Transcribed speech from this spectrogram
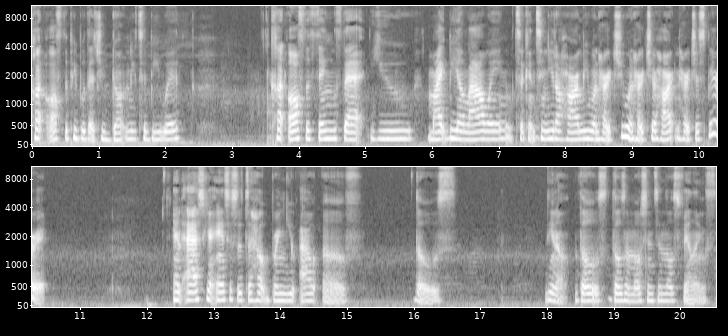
cut off the people that you don't need to be with. Cut off the things that you might be allowing to continue to harm you and hurt you and hurt your heart and hurt your spirit. And ask your ancestors to help bring you out of those you know those those emotions and those feelings.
